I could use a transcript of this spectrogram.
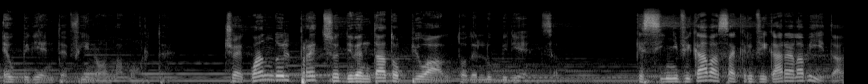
è ubbidiente fino alla morte. Cioè quando il prezzo è diventato più alto dell'ubbidienza, che significava sacrificare la vita,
